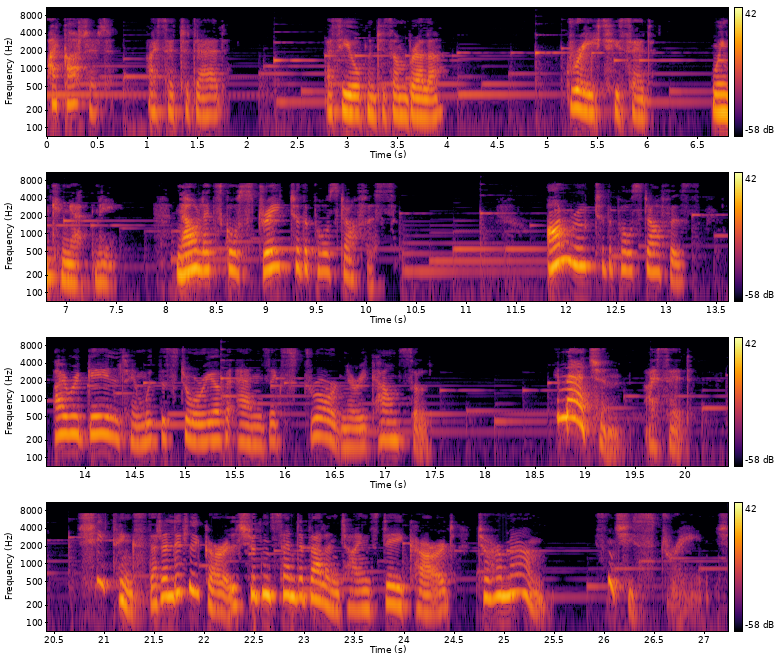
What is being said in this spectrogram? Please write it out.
I got it, I said to Dad, as he opened his umbrella. Great, he said, winking at me. Now let's go straight to the post office. En route to the post office, I regaled him with the story of Anne's extraordinary counsel. Imagine, I said, she thinks that a little girl shouldn't send a Valentine's Day card to her mam. Isn't she strange?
